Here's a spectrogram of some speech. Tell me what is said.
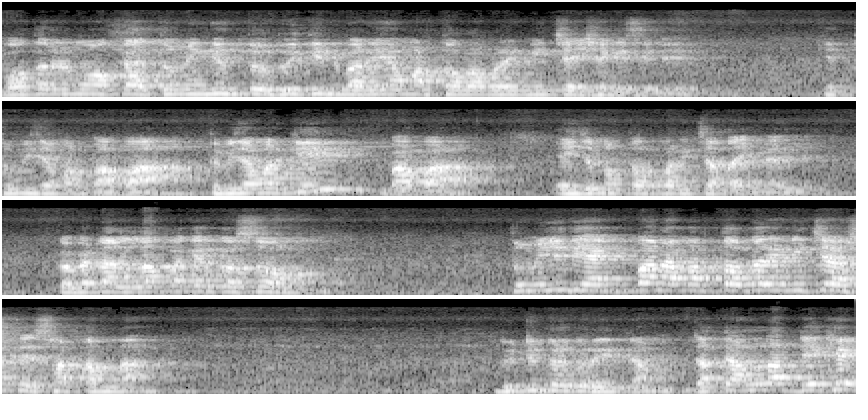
বদরের মৌকায় তুমি কিন্তু দুই, তিনবারই আমার তরবারির নিচে এসে গেছিলে। কিন্তু তুমি যে আমার বাবা, তুমি যে আমার কি? বাবা। এই জন্য তরবারি চালাই নাই। কয়, বেটা, আল্লাহ পাকের কসম, তুমি যদি একবার আমার তরবারির নিচে আসতে ছাড়তাম না। দুই টুকরো করে দিতাম, যাতে আল্লাহ দেখে।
